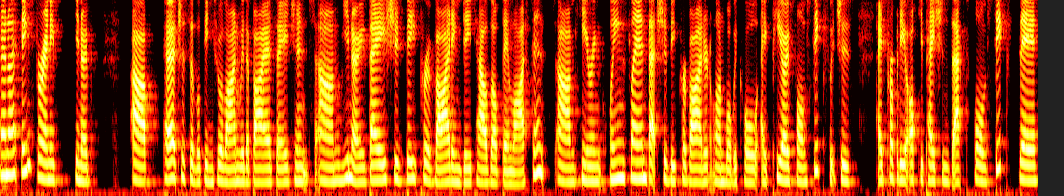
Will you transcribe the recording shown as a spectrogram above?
And I think for any you know uh, purchaser looking to align with a buyer's agent, um, you know, they should be providing details of their license. Um, here in Queensland, that should be provided on what we call a PO Form 6, which is a Property Occupations Act Form 6. They're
